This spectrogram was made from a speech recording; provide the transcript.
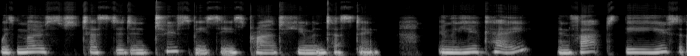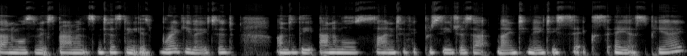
with most tested in two species prior to human testing. In the UK, in fact, the use of animals in experiments and testing is regulated under the Animals Scientific Procedures Act 1986, ASPA,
